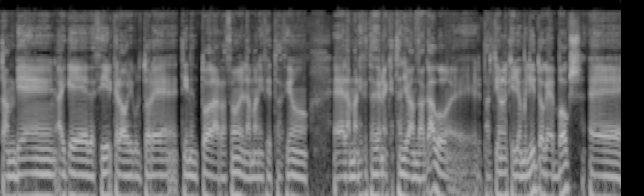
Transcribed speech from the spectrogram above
también hay que decir que los agricultores tienen toda la razón en la manifestación, eh, las manifestaciones que están llevando a cabo. Eh, el partido en el que yo milito, que es Vox, eh,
